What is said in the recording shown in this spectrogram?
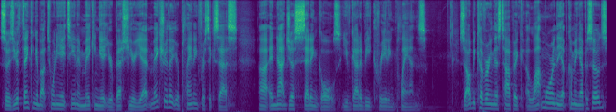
So, as you're thinking about 2018 and making it your best year yet, make sure that you're planning for success uh, and not just setting goals. You've got to be creating plans. So I'll be covering this topic a lot more in the upcoming episodes.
